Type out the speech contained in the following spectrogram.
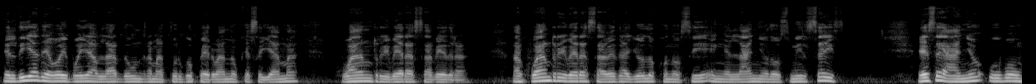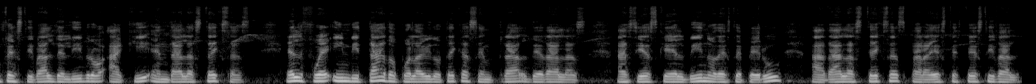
El día de hoy voy a hablar de un dramaturgo peruano que se llama Juan Rivera Saavedra. A Juan Rivera Saavedra yo lo conocí en el año 2006. Ese año hubo un festival de libro aquí en Dallas, Texas. Él fue invitado por la Biblioteca Central de Dallas, así es que él vino desde Perú a Dallas, Texas para este festival.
